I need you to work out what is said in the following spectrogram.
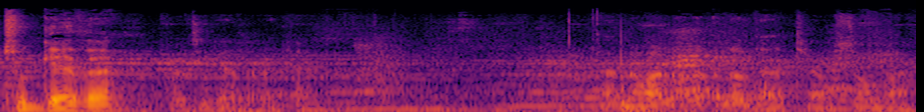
together. Put together, okay. I know I, I love that term so much.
